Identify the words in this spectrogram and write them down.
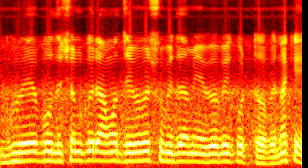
ঘুরে পজিশন করে আমার যেভাবে সুবিধা আমি এভাবেই করতে হবে নাকি?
